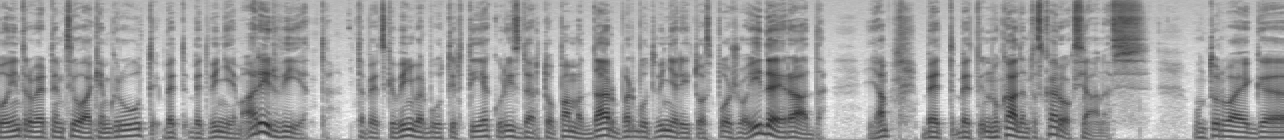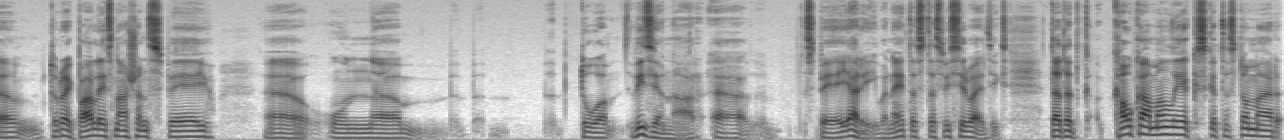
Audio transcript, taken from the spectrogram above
to introvertiem cilvēkiem grūti, bet, bet viņiem arī ir vieta. Tāpēc, ka viņi varbūt ir tie, kur izdara to pamatdarbu, varbūt viņi arī to spožo ideju rada. Ja? Bet, bet nu, kādam tas karoks jānes? Un tur vajag, uh, tur vajag pārliecināšanas spēju, Uh, un uh, to vizionāru uh, spēju arī. Tas, tas viss ir vajadzīgs. Tātad kaut kā man liekas, ka tas tomēr.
